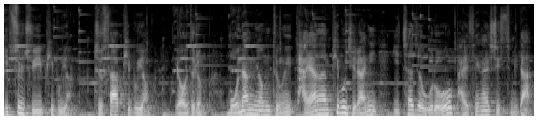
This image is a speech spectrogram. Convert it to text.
입술 주위 피부염, 주사 피부염, 여드름, 모낭염 등의 다양한 피부 질환이 2차적으로 발생할 수 있습니다.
